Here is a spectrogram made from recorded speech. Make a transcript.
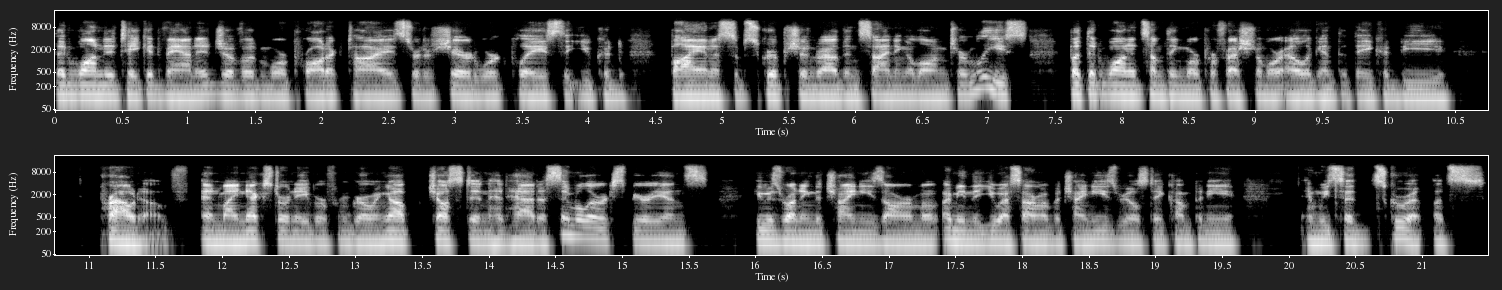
that wanted to take advantage of a more productized sort of shared workplace that you could buy on a subscription rather than signing a long-term lease, but that wanted something more professional, more elegant that they could be proud of. And my next door neighbor from growing up, Justin, had had a similar experience. He was running the Chinese arm of, I mean, the US arm of a Chinese real estate company. And we said, screw it, let's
